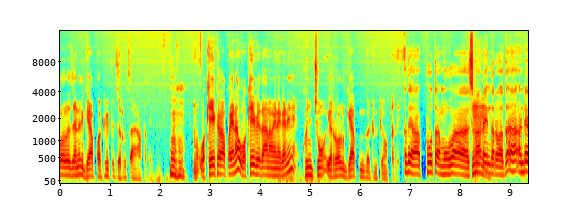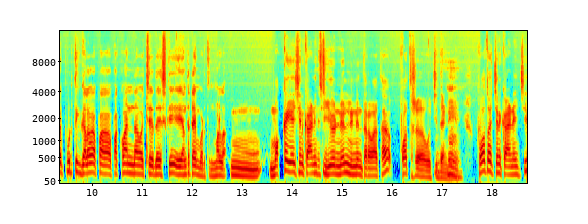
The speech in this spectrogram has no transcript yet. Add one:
రోజులు అనేది గ్యాప్ అటు ఇటు జరుగుతూనే ఉంటుంది. ఒకే క్రాప్ అయినా ఒకే విధానం అయినా కానీ కొంచెం ఇరవై రోజులు గ్యాప్ అటు ఇటు ఉంటుంది. అదే ఆ పూత మువ్వ స్టార్ట్ అయిన తర్వాత అంటే పూర్తి గలవ పక్వాన్ని వచ్చే దశకి ఎంత టైం పడుతుంది మళ్ళా? మొక్క వేసిన కాడి నుంచి ఏడు నెలలు నిండిన తర్వాత పూత వచ్చిందండి. పూత వచ్చిన కాడి నుంచి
